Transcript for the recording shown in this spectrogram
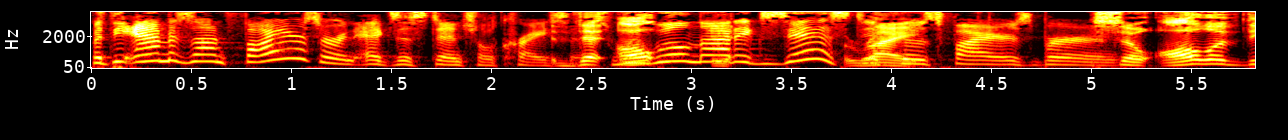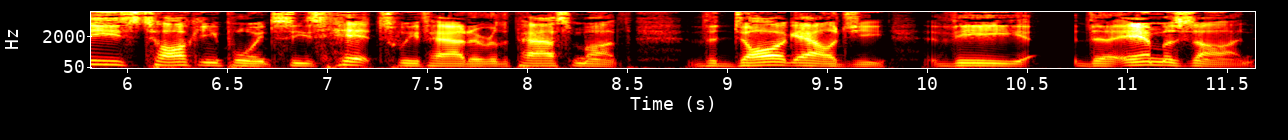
But the Amazon fires are an existential crisis. All, we will not exist right. if those fires burn. So all of these talking points, these hits we've had over the past month, the dog algae, the the Amazon,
